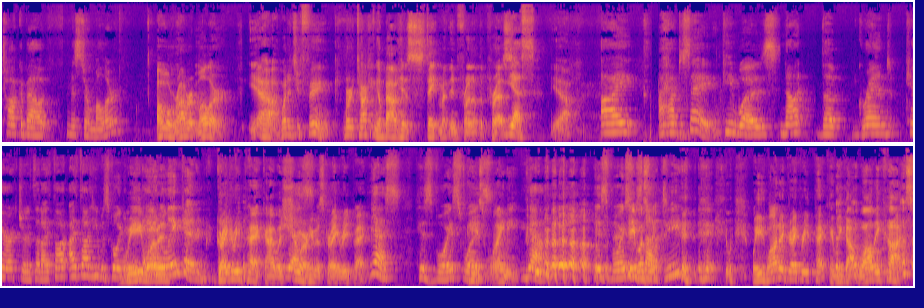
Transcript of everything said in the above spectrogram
talk about Mr. Mueller? Oh, Robert Mueller. Yeah. What did you think? We're talking about his statement in front of the press. Yes. Yeah. I I have to say he was not the grand character that I thought. I thought he was going to We be Abe Lincoln. Gregory Peck. I was Yes. sure he was Gregory Peck. Yes, his voice was. He's whiny. Yeah, his voice was, was not deep. we wanted Gregory Peck, and we got Wally Cox.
